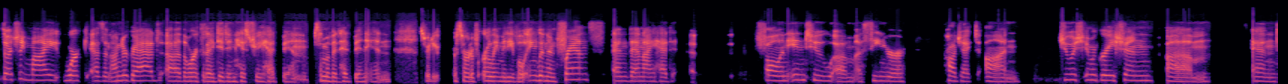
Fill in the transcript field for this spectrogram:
so actually, my work as an undergrad, uh, the work that I did in history had been some of it had been in sort of sort of early medieval England and France, and then I had uh, fallen into um, a senior project on Jewish immigration um, and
